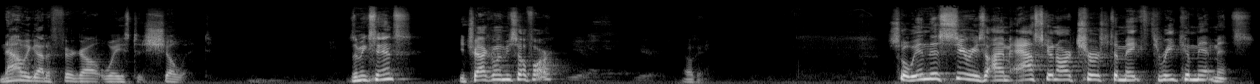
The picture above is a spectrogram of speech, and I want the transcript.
Now we got to figure out ways to show it. Does that make sense? You tracking with me so far? Yes. Okay. So in this series, I'm asking our church to make three commitments.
